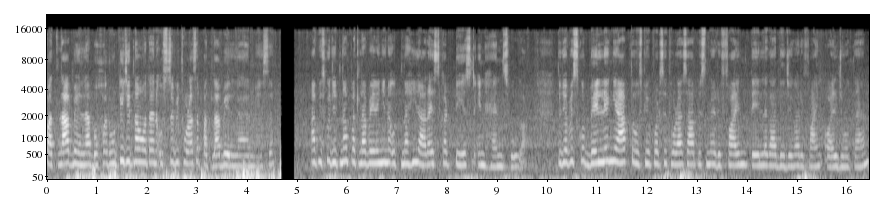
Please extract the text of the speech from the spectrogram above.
पतला बेलना बहुत, रोटी जितना होता है ना, उससे भी थोड़ा सा पतला बेलना है हमें इसे। आप इसको जितना पतला बेलेंगे ना, उतना ही ज़्यादा इसका टेस्ट इन्हेंस होगा। तो जब इसको बेल लेंगे आप तो उसके ऊपर से थोड़ा सा आप इसमें रिफ़ाइन तेल लगा दीजिएगा रिफ़ाइन ऑयल जो होता है।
